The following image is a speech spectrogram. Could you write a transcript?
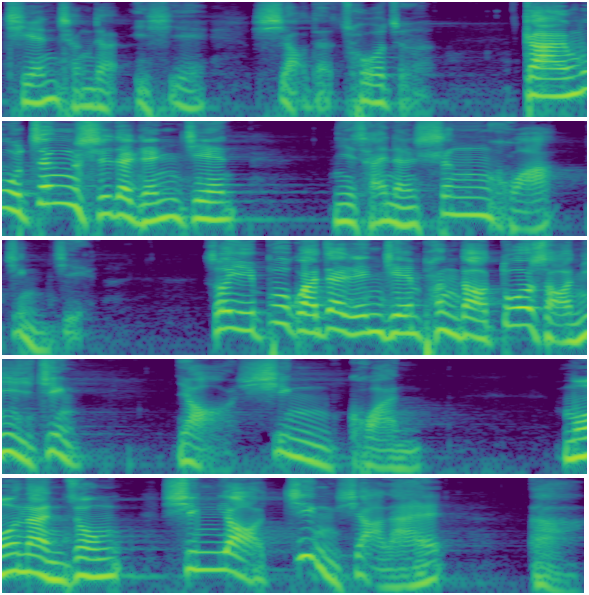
前程的一些小的挫折，感悟真实的人间，你才能升华境界。所以，不管在人间碰到多少逆境，要心宽。磨难中，心要静下来，啊，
